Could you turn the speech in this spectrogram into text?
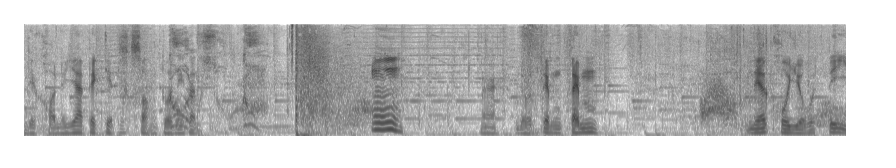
เดี๋ยวขออนุญาตไปเก็บสักสองตัวนี้ก่อน Koulusso, go! อืมนะโดนเต็มเต็มๆเนื้อโคโยตี้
